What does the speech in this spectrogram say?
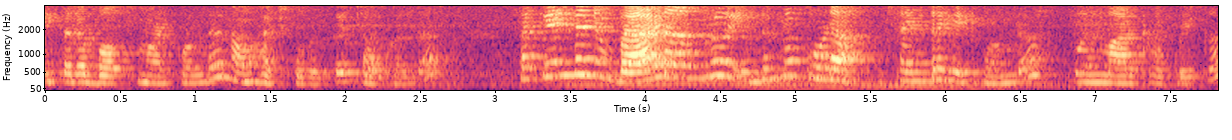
ಈ ಥರ ಬಾಕ್ಸ್ ಮಾಡ್ಕೊಂಡು ನಾವು ಹಚ್ಕೋಬೇಕು, ಚೌಕದ. ಸೆಕೆಂಡ್ ನೀವು ಬೇಡ ಅಂದರೂ ಇದನ್ನು ಕೂಡ ಸೆಂಟ್ರಿಗೆ ಇಟ್ಕೊಂಡು ಒಂದು ಮಾರ್ಕ್ ಹಾಕಬೇಕು.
